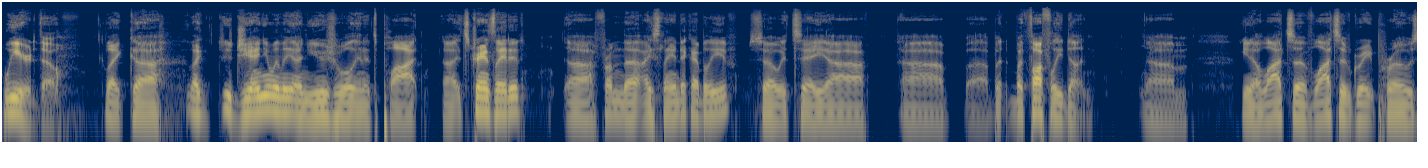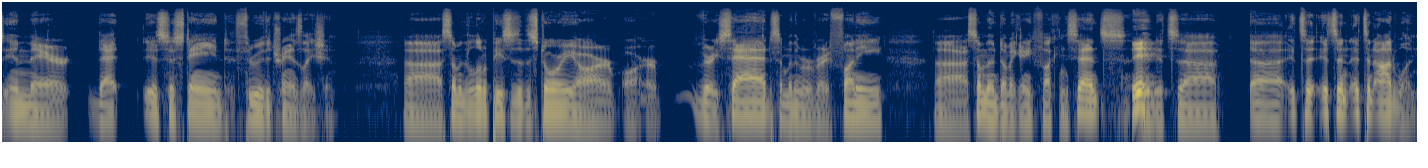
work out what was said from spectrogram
weird though, like uh, like genuinely unusual in its plot. Uh, it's translated uh, from the Icelandic, I believe, so it's a uh, uh, uh, but but thoughtfully done. Um, you know, lots of lots of great prose in there that is sustained through the translation. Uh, some of the little pieces of the story are are very sad. Some of them are very funny. Uh, some of them don't make any fucking sense. Yeah. And it's uh, uh, it's a it's an it's an odd one.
